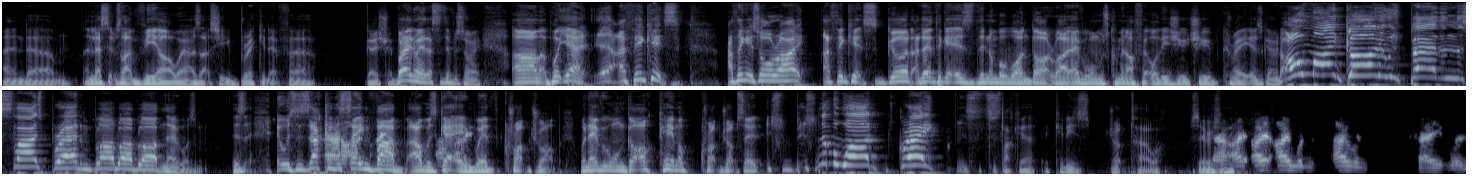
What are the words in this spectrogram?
and um, unless it was like VR where I was actually bricking it for ghost train. But anyway, that's a different story. Um, but yeah, yeah, I think it's. I think it's all right. I think it's good. I don't think it is the number one dark ride. Everyone was coming off it. All these YouTube creators going, "Oh my god, it was better than the sliced bread," and blah blah blah. No, it wasn't. It was exactly the Uh, same vibe I was getting with Crop Drop when everyone got came up Crop Drop saying it's it's number one, it's great. It's just like a, a kiddie's drop tower. Seriously, I, I, I wouldn't, I wouldn't say it was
